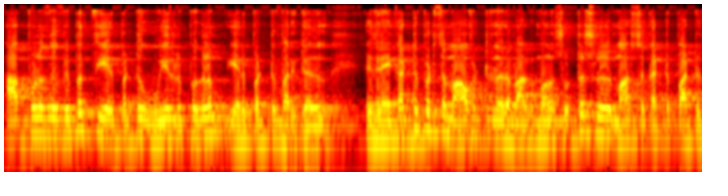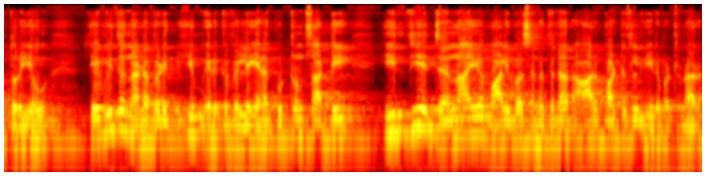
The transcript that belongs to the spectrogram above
அப்பொழுது விபத்து ஏற்பட்டு உயிரிழப்புகளும் ஏற்பட்டு வருகிறது. இதனை கட்டுப்படுத்த மாவட்ட நிர்வாகமும் சுற்றுச்சூழல் மாசு கட்டுப்பாட்டுத் துறையோ எவ்வித நடவடிக்கையும் எடுக்கவில்லை என குற்றம் சாட்டி இந்திய ஜனநாயக வாலிபர் சங்கத்தினர் ஆர்ப்பாட்டத்தில் ஈடுபட்டனர்.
